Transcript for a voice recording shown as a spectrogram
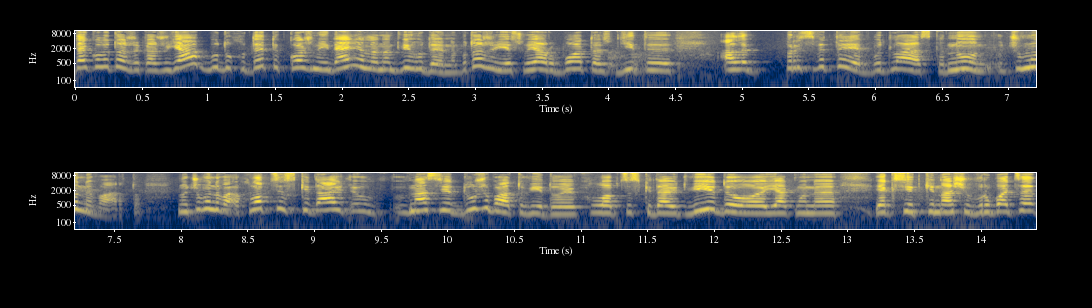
деколи теж кажу, я буду ходити кожен день, але на дві години, бо теж є своя робота, діти. Але присвяти, будь ласка, ну чому не варто? Ну чому не варто? Хлопці скидають. В нас є дуже багато відео, як хлопці скидають відео, як вони, як сітки наші в роботі. Це,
